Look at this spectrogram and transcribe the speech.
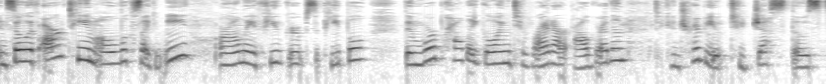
And so if our team all looks like me or only a few groups of people, then we're probably going to write our algorithm to contribute to just those,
